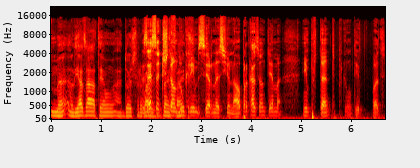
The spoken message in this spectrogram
Mas, aliás, há até um, há dois trabalhos. Mas essa questão do crime ser nacional, por acaso, é um tema importante, porque um tipo pode.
